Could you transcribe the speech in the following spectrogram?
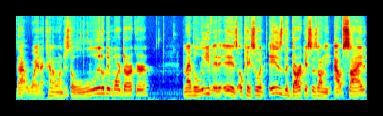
that white. I kind of want just a little bit more darker. And I believe it is. Okay, so it is the darkest is on the outside.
